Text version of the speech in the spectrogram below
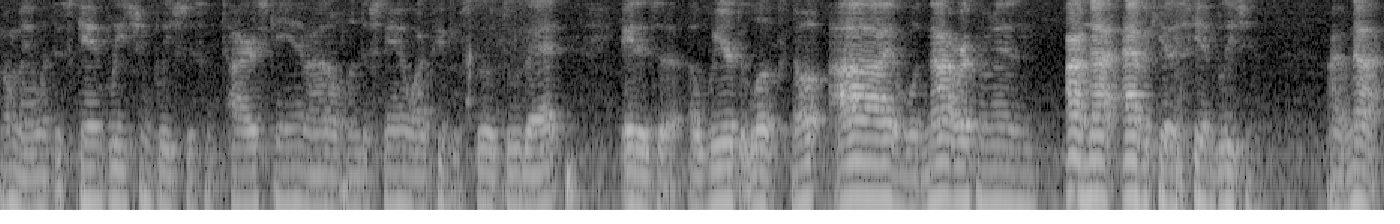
My man went to skin bleaching, bleached his entire skin. I don't understand why people still do that. It is a, a weird look. No, I will not recommend. I'm not advocate of skin bleaching. I am not.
